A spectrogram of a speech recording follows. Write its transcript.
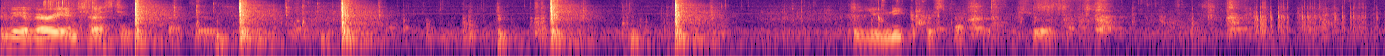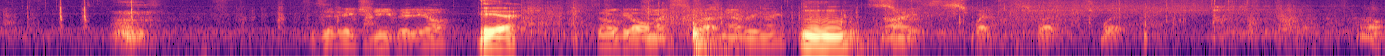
It'd be a very interesting perspective. A unique perspective, for sure. Is it HD video? Yeah. So it'll get all my sweat and everything? Mm-hmm. Nice. Sweat, sweat, sweat. Oh,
